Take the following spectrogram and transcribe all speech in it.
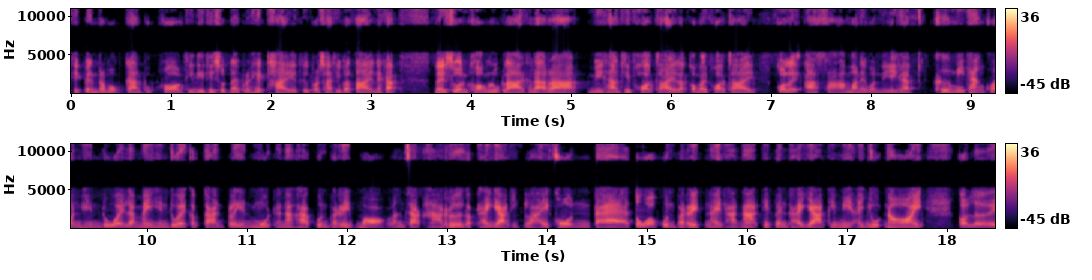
ที่เป็นระบบการปกครองที่ดีที่สุดในประเทศไทยก็คือประชาธิปไตยนะครับ ในส่วนของลูกหลานคณะราษฎรมีทั้งที่พอใจแล้วก็ไม่พอใจก็เลยอาสามาในวันนี้ครับคือมีทั้งคนเห็นด้วยและไม่เห็นด้วยกับการเปลี่ยนหมุดนะคะ คุณพริตบอกหลังจากหารือกับทายาทอีกหลายคน แต่ตัวคุณพริตในฐานะที่เป็นทายาทที่มีอายุน้อย ก็เลย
